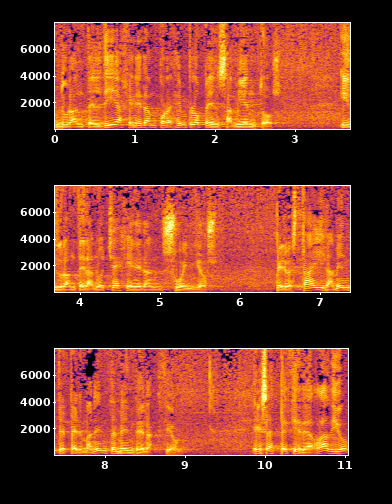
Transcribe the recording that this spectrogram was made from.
durante el día generan, por ejemplo, pensamientos y durante la noche generan sueños. Pero está ahí la mente permanentemente en acción. Esa especie de radio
